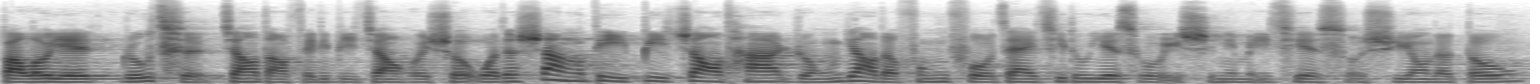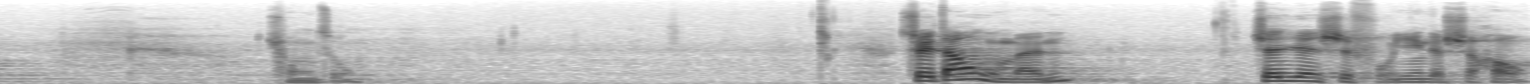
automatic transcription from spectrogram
保罗也如此教导腓利比教会说：“我的上帝必照他荣耀的丰富，在基督耶稣里，使你们一切所需用的都充足。”所以，当我们真认识福音的时候，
